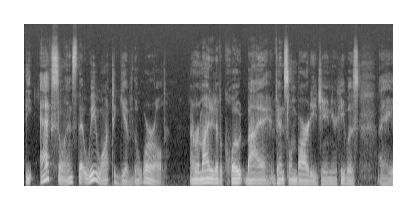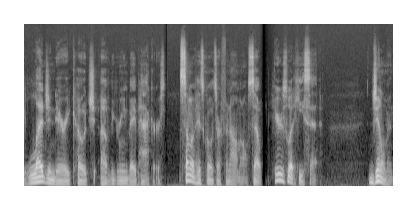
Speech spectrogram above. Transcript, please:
the excellence that we want to give the world. I'm reminded of a quote by Vince Lombardi Jr. He was a legendary coach of the Green Bay Packers. Some of his quotes are phenomenal. So here's what he said Gentlemen,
